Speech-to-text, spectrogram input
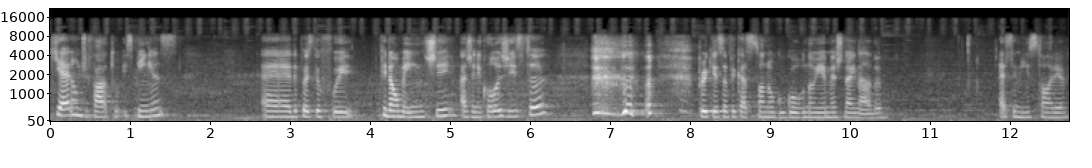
que eram de fato espinhas. É, depois que eu fui finalmente a ginecologista. Porque se eu ficasse só no Google não ia imaginar em nada. Essa é a minha história.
